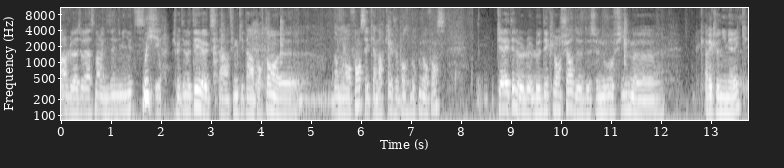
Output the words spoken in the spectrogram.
parle de Azur et Asmar une dizaine de minutes. Oui. Et je m'étais noté euh, que c'était un film qui était important euh, dans mon enfance et qui a marqué, je pense, beaucoup d'enfance. Quel a été le, le- le déclencheur de, de ce nouveau film euh, avec le numérique?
